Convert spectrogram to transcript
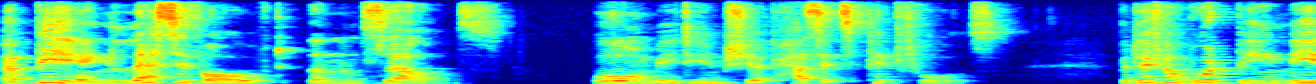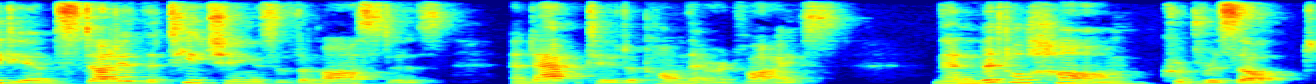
a being less evolved than themselves. All mediumship has its pitfalls. But if a would be medium studied the teachings of the masters and acted upon their advice, then little harm could result.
